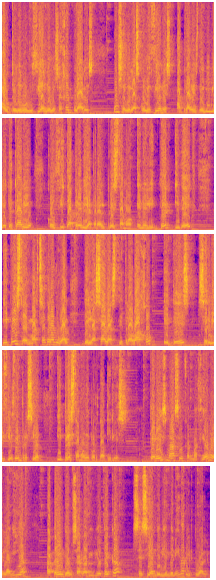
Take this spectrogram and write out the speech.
autodevolución de los ejemplares, uso de las colecciones a través del bibliotecario con cita previa para el préstamo en el Inter, IDEC y puesta en marcha gradual de las salas de trabajo, ETS, servicios de impresión y préstamo de portátiles. Tenéis más información en la guía Aprende a usar la biblioteca, sesión de bienvenida virtual.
